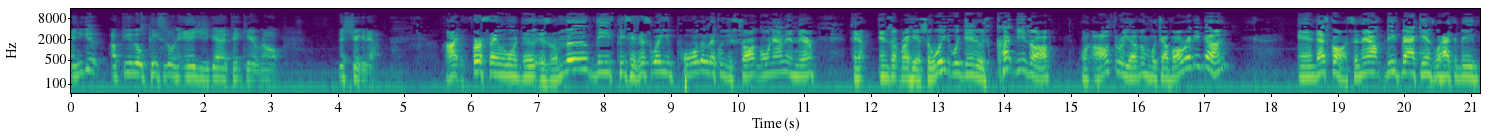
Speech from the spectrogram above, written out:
and you get a few little pieces on the edges you gotta take care of and all. Let's check it out. All right, the first thing we want to do is remove these pieces. This way you pour the liquid, you start going down in there, and it ends up right here. So what we did was cut these off on all three of them, which I've already done, and that's gone. So now these back ends will have to be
